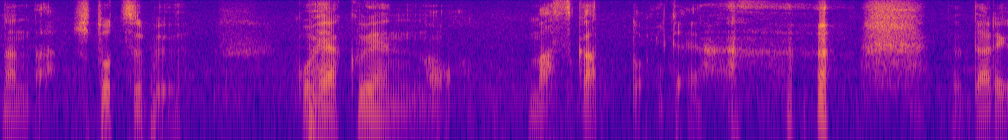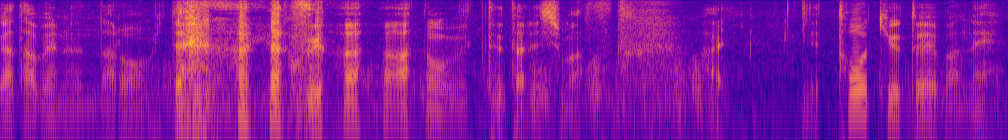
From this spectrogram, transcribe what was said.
なんだ、1粒500円のマスカットみたいな。誰が食べるんだろうみたいなやつがあの売ってたりします。はい。で東急といえばね、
